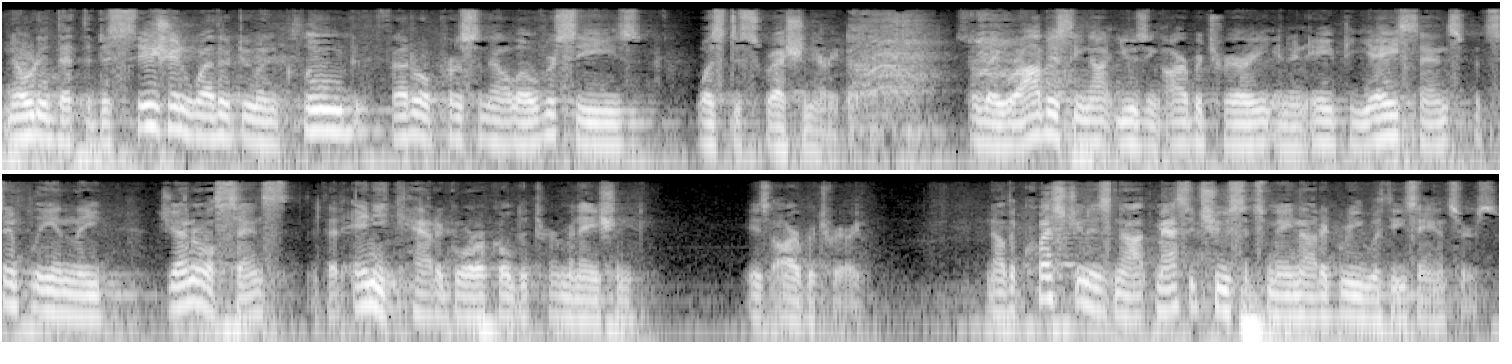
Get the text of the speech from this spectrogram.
noted that the decision whether to include federal personnel overseas was discretionary. So they were obviously not using arbitrary in an APA sense, but simply in the general sense that any categorical determination is arbitrary. Now the question is not, Massachusetts may not agree with these answers.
